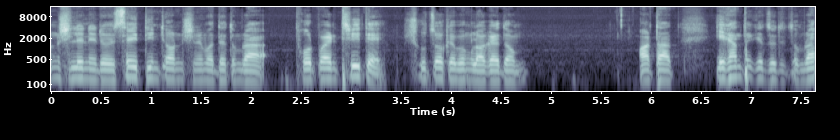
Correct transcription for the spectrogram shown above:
অনুশীলনী রয়েছে, এই তিনটা অনুশীলনের মধ্যে তোমরা ফোর পয়েন্ট থ্রিতে সূচক এবং লগারিদম অর্থাৎ এখান থেকে যদি তোমরা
